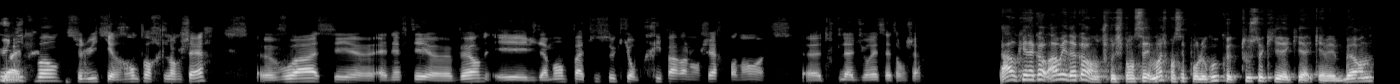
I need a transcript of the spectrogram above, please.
uniquement celui qui remporte l'enchère voit ses NFT burn et évidemment pas tous ceux qui ont pris part à l'enchère pendant toute la durée de cette enchère. Ah ok d'accord. Ah oui d'accord. Je, pensais, moi je pensais pour le coup que tous ceux qui, qui, qui avaient burn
